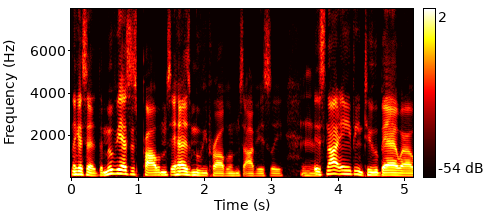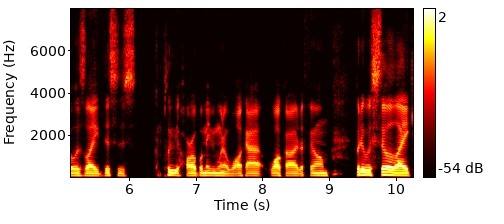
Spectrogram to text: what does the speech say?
like I said, the movie has its problems. It has movie problems, obviously. Mhm. It's not anything too bad where I was like, this is completely horrible. Made me want to walk out, walk out of the film. But it was still like,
